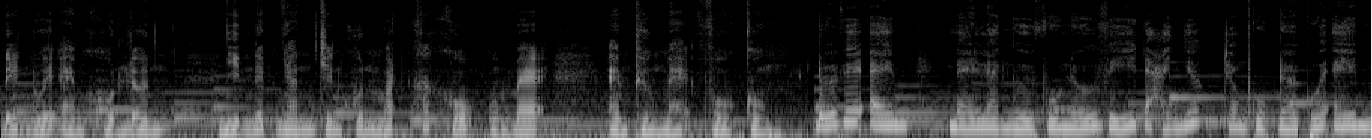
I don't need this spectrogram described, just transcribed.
để nuôi em khôn lớn. Nhìn nếp nhăn trên khuôn mặt khắc khổ của mẹ, em thương mẹ vô cùng. Đối với em, mẹ là người phụ nữ vĩ đại nhất trong cuộc đời của em.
